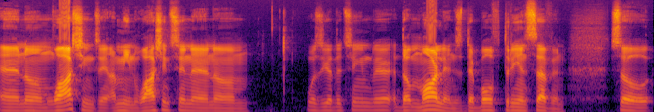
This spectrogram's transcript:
and um, Washington. I mean Washington and um, what's the other team there? The Marlins. They're both three and seven. So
